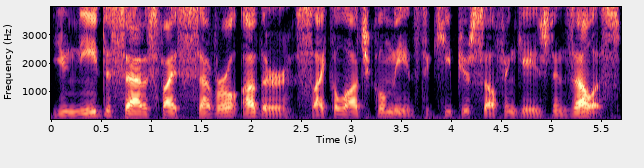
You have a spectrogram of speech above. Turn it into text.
you need to satisfy several other psychological needs to keep yourself engaged and zealous.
